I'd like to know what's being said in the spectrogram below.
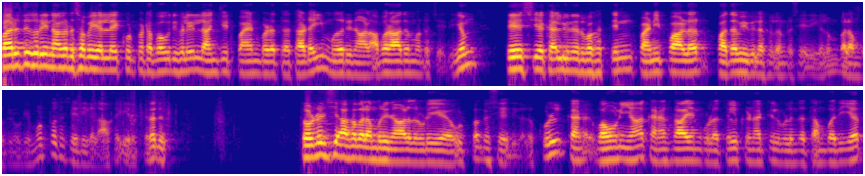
பருத்தித்துறை நகரசபை எல்லைக்குட்பட்ட பகுதிகளில் லஞ்சிட் பயன்படுத்த தடை மீறினால் அபராதம் என்ற செய்தியும் தேசிய கல்வி நிர்வாகத்தின் பணிப்பாளர் பதவி விலகல் என்ற செய்திகளும் பலமுறையினுடைய முற்பக செய்திகளாக இருக்கிறது. தொடர்ச்சியாக வலமுறை நாளிதழுடைய உட்பக்க செய்திகளுக்குள் கன வவுனியா கனகராயன் குளத்தில் கிணற்றில் விழுந்த தம்பதியர்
